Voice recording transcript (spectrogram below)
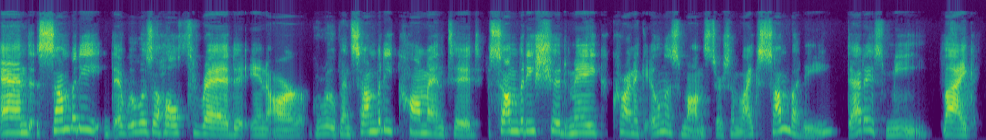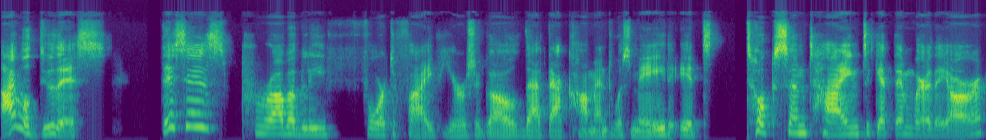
And somebody there was a whole thread in our group and somebody commented somebody should make chronic illness monsters. I'm like somebody? That is me. Like i will do this. This is probably four to five years ago that that comment was made. It took some time to get them where they are.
